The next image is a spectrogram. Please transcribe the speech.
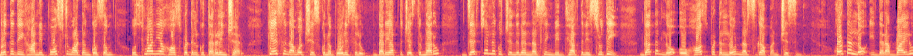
మృతదేహాన్ని పోస్టుమార్టం కోసం ఉస్మానియా హాస్పిటల్కు తరలించారు. కేసు నమోదు చేసుకున్న పోలీసులు దర్యాప్తు చేస్తున్నారు. జడ్చర్లకు చెందిన నర్సింగ్ విద్యార్థిని శృతి గతంలో ఓ హాస్పిటల్లో నర్సుగా పనిచేసింది. హోటల్లో ఇద్దరు అబ్బాయిలు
